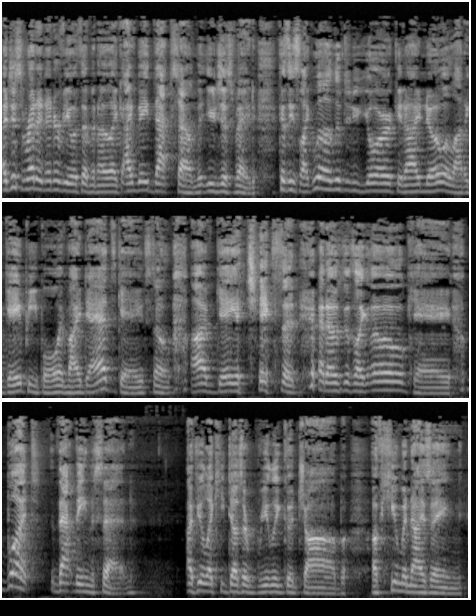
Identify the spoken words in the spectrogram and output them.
I just read an interview with him and I like, I made that sound that you just made. Cause he's like, well, I lived in New York and I know a lot of gay people and my dad's gay, so I'm gay adjacent. And I was just like, okay. But that being said, I feel like he does a really good job of humanizing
